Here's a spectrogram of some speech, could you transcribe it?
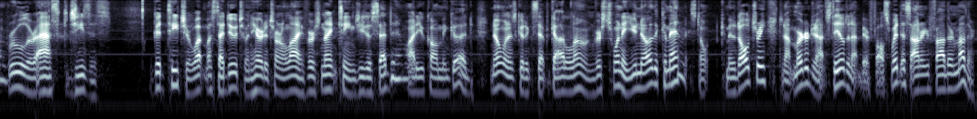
A ruler asked Jesus, Good teacher, what must I do to inherit eternal life? Verse 19, Jesus said to him, Why do you call me good? No one is good except God alone. Verse 20, You know the commandments. Don't commit adultery, do not murder, do not steal, do not bear false witness, honor your father and mother.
